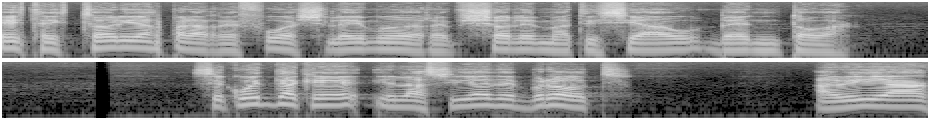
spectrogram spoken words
Esta historia es para Refuah Shleimo de Reb Sholem Matisiau Ben Toba. Se cuenta que en la ciudad de Brot había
